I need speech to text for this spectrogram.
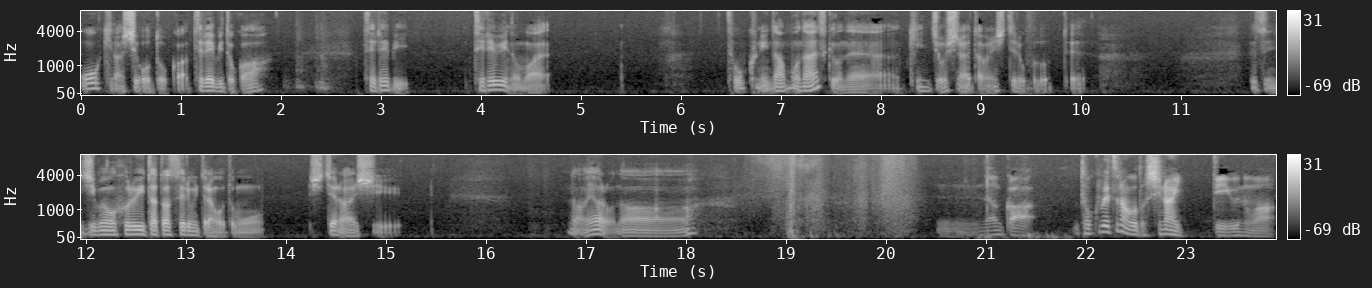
大きな仕事かテレビとか？テレビテレビの前。特になんもないですけどね緊張しないためにしてることって。別に自分を奮い立たせるみたいなこともしてないしなんやろうな。うんなんか特別なことしないっていうのは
